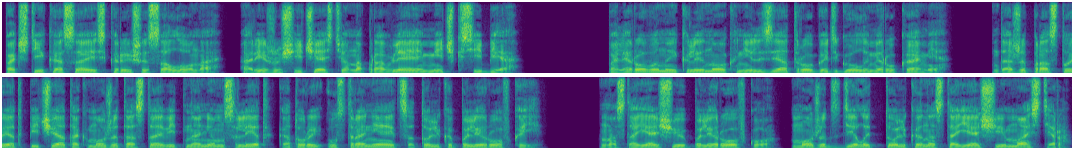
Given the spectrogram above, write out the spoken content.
почти касаясь крыши салона, а режущей частью направляя меч к себе. Полированный клинок нельзя трогать голыми руками. Даже простой отпечаток может оставить на нем след, который устраняется только полировкой. Настоящую полировку может сделать только настоящий мастер.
